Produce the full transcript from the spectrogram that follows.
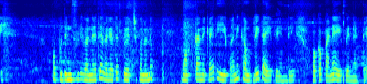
పప్పు దినుసులు ఇవన్నీ అయితే ఇలాగైతే పేర్చుకున్నాను మొత్తానికైతే ఈ పని కంప్లీట్ అయిపోయింది. ఒక పని అయిపోయినట్టే.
